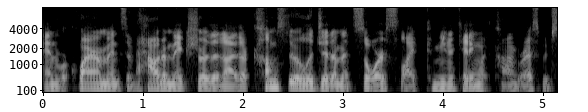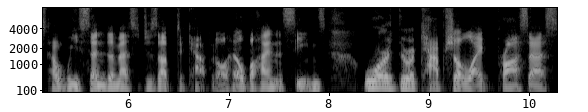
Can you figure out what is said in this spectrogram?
and requirements of how to make sure that either comes through a legitimate source, like communicating with Congress, which is how we send the messages up to Capitol Hill behind the scenes, or through a CAPTCHA like process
